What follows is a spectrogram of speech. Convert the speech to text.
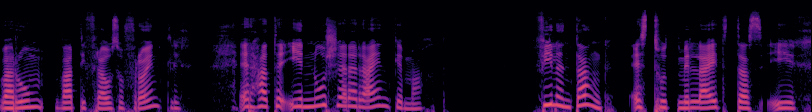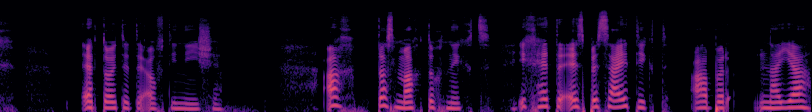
Warum war die Frau so freundlich? Er hatte ihr nur Scherereien gemacht. Vielen Dank. Es tut mir leid, dass ich. Er deutete auf die Nische. Ach, das macht doch nichts. Ich hätte es beseitigt, aber na ja,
